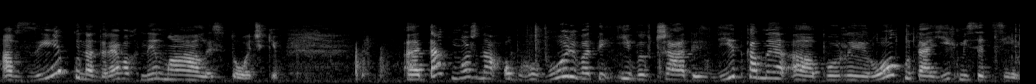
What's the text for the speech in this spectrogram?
а взимку на деревах листочків. Е, Так можна обговорювати і вивчати з дітками е, пори року та їх місяців.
